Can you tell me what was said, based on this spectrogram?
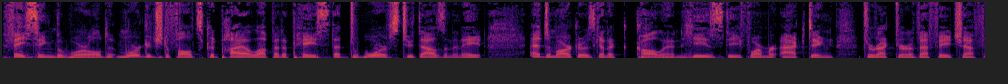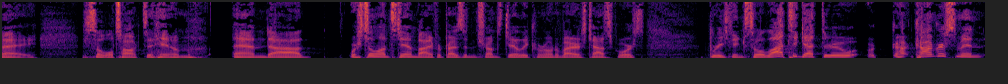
facing the world. Mortgage defaults could pile up at a pace that dwarfs 2008. Ed DeMarco is going to call in. He's the former acting director of FHFA. So we'll talk to him. And uh, we're still on standby for President Trump's daily coronavirus task force briefing. So a lot to get through. Congressman,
